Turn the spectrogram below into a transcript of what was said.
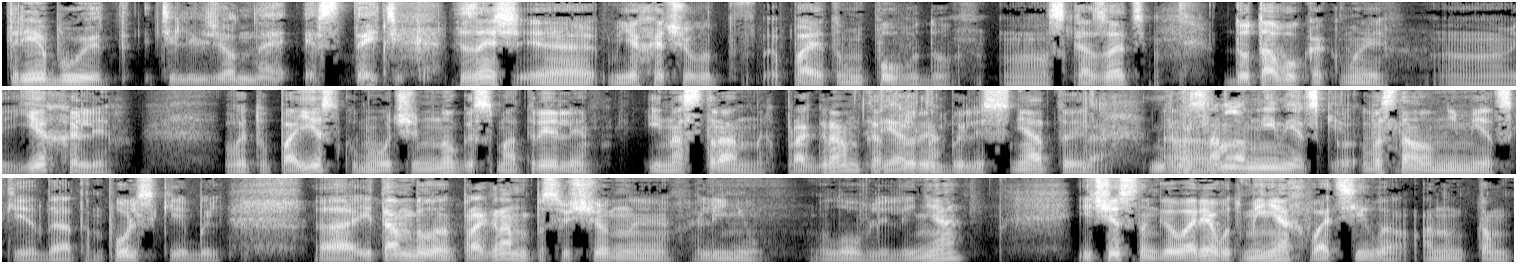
требует телевизионная эстетика. Ты знаешь, э, я хочу вот по этому поводу э, сказать. До того, как мы э, ехали в эту поездку, мы очень много смотрели иностранных программ, которые Верно. были сняты. Да. В основном немецкие. В основном немецкие, да, там польские были. И там была программа, посвященная линю, ловле линя. И, честно говоря, вот меня хватило, она там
